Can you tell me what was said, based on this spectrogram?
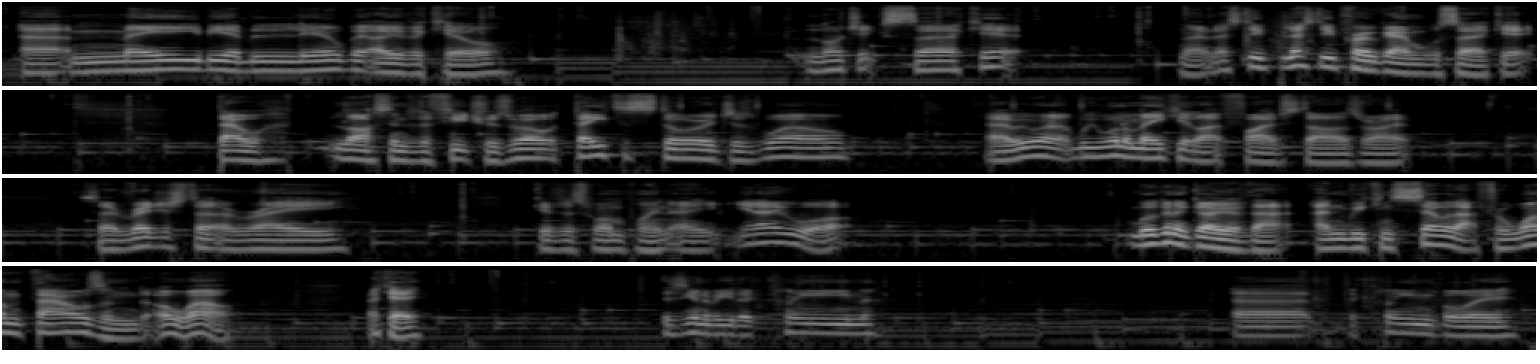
Uh, maybe a little bit overkill. Logic circuit. No, let's do let's do programmable circuit. That will last into the future as well. Data storage as well. Uh, we want we want to make it like five stars, right? So register array gives us 1.8. You know what? We're gonna go with that, and we can sell that for 1,000. Oh wow. Okay. This is gonna be the clean, uh, the clean boy.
